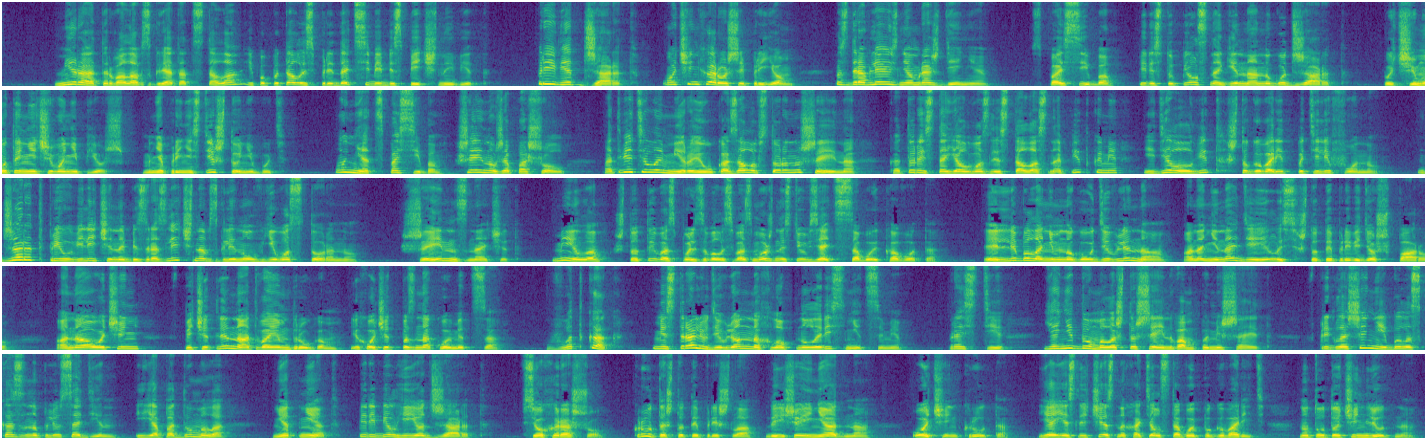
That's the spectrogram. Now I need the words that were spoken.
Мира оторвала взгляд от стола и попыталась придать себе беспечный вид. «Привет, Джаред. Очень хороший прием. Поздравляю с днем рождения». «Спасибо», – переступил с ноги на ногу Джаред. «Почему ты ничего не пьешь? Мне принести что-нибудь?» «О нет, спасибо. Шейн уже пошел. Ответила Мира и указала в сторону Шейна, который стоял возле стола с напитками и делал вид, что говорит по телефону. Джаред преувеличенно безразлично взглянул в его сторону. «Шейн, значит?» Мило, что ты воспользовалась возможностью взять с собой кого-то. Элли была немного удивлена. Она не надеялась, что ты приведешь пару. Она очень впечатлена твоим другом и хочет познакомиться. Вот как? Мистраль удивленно хлопнула ресницами. Прости, я не думала, что Шейн вам помешает. В приглашении было сказано плюс один, и я подумала... Нет-нет, перебил ее Джаред. Все хорошо. Круто, что ты пришла, да еще и не одна. Очень круто. Я, если честно, хотел с тобой поговорить, но тут очень людно.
